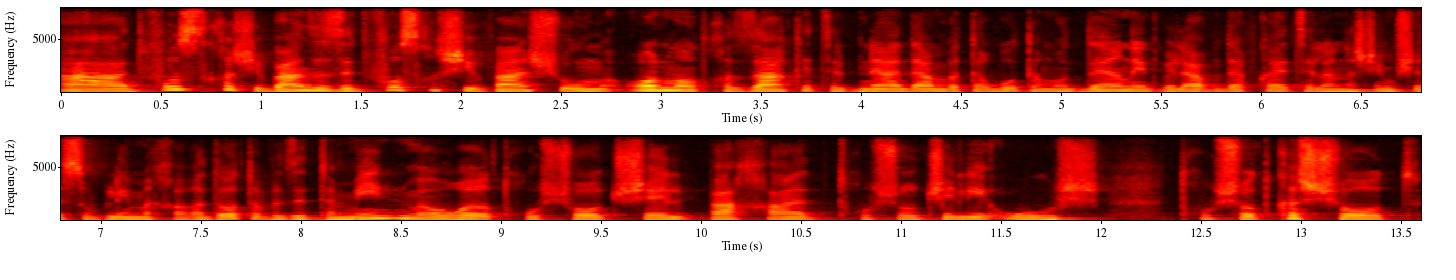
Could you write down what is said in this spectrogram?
הדפוס חשיבה הזה זה דפוס חשיבה שהוא מאוד מאוד חזק אצל בני אדם בתרבות המודרנית ולאו דווקא אצל אנשים שסובלים מחרדות, אבל זה תמיד מעורר תחושות של פחד, תחושות של ייאוש, תחושות קשות.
